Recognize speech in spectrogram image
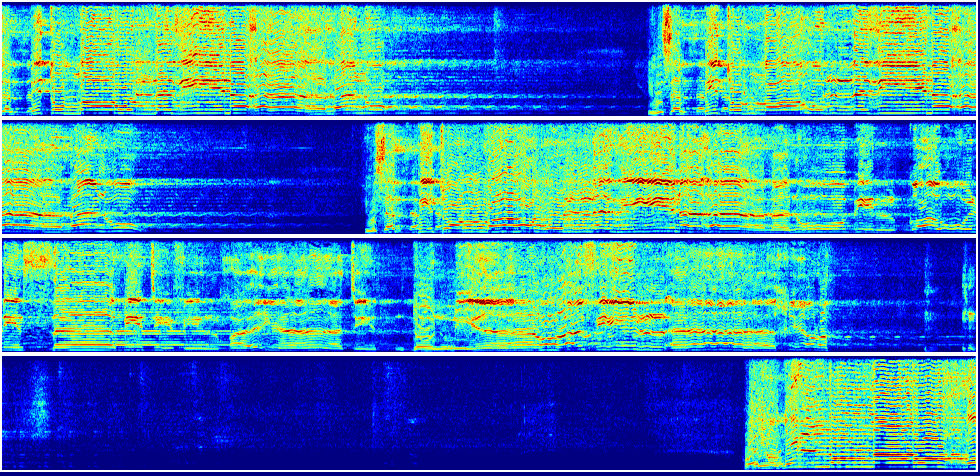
يثبت الله الذين آمنوا. يثبت الله الذين آمنوا. يثبت الله الذين آمنوا بالقول الثابت في الحياة الدنيا وفي الآخرة. ويضل الله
